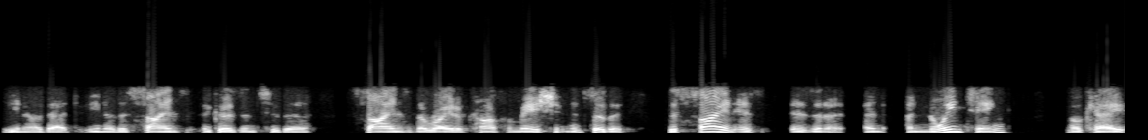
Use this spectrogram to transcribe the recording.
you know that you know the signs it goes into the signs of the rite of confirmation. And so the the sign is is an, an anointing okay?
